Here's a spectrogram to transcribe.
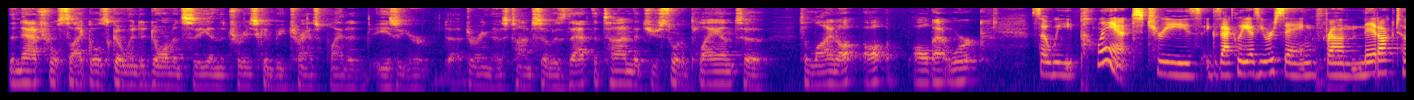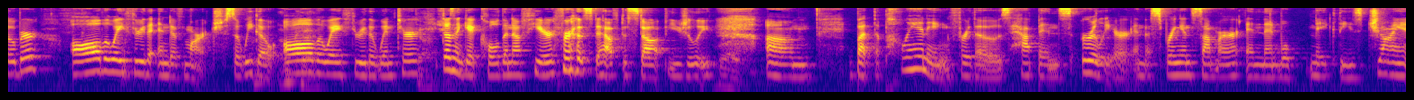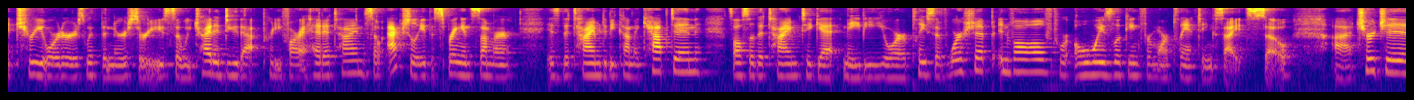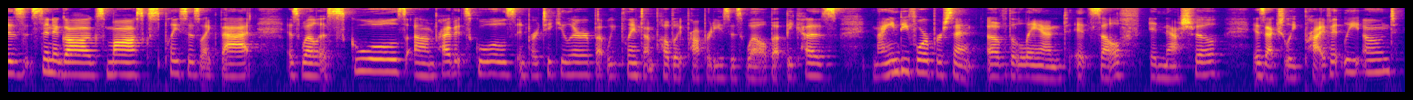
the natural cycles go into dormancy and the trees can be transplanted easier uh, during those times. So, is that the time that you sort of plan to to line up all, all that work? So we plant trees exactly as you were saying from mid October all the way through the end of March. So we go okay. all the way through the winter. Gotcha. It doesn't get cold enough here for us to have to stop usually. Right. Um, but the planning for those happens earlier in the spring and summer, and then we'll make these giant tree orders with the nurseries. So we try to do that pretty far ahead of time. So actually, the spring and summer is the time to become a captain. It's also the time to get maybe your place of worship involved. We're always looking for more planting sites. So, uh, churches, synagogues, mosques, places like that, as well as schools, um, private schools in particular, but we plant on public properties as well. But because 94% of the land itself in Nashville is actually privately owned,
